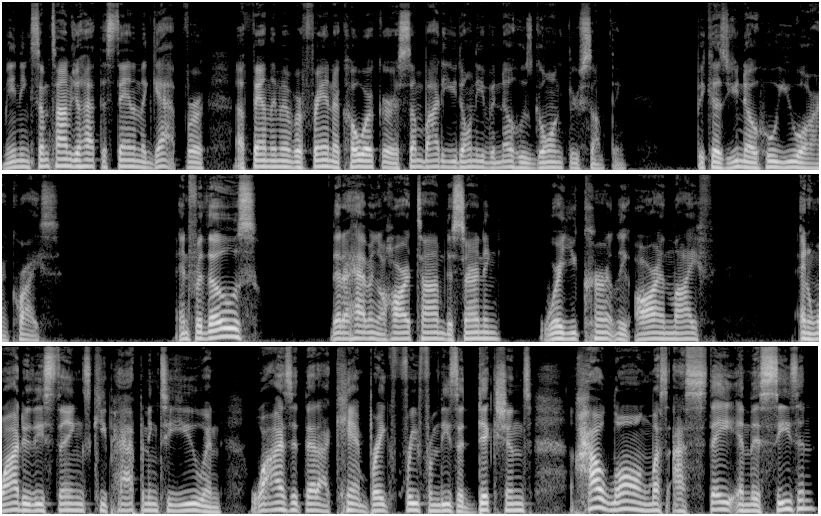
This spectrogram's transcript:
Meaning sometimes you'll have to stand in the gap for a family member, friend, or coworker, or somebody you don't even know who's going through something because you know who you are in Christ. And for those that are having a hard time discerning where you currently are in life, and why do these things keep happening to you? And why is it that I can't break free from these addictions? How long must I stay in this season?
